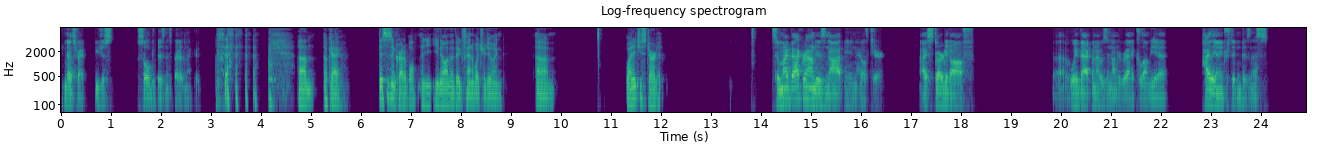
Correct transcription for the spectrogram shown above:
That's right. You just sold the business better than I could. um, Okay. This is incredible. And you, you know, I'm a big fan of what you're doing. Um, why did you start it? So, my background is not in healthcare. I started off uh, way back when I was an undergrad at Columbia, highly uninterested in business.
